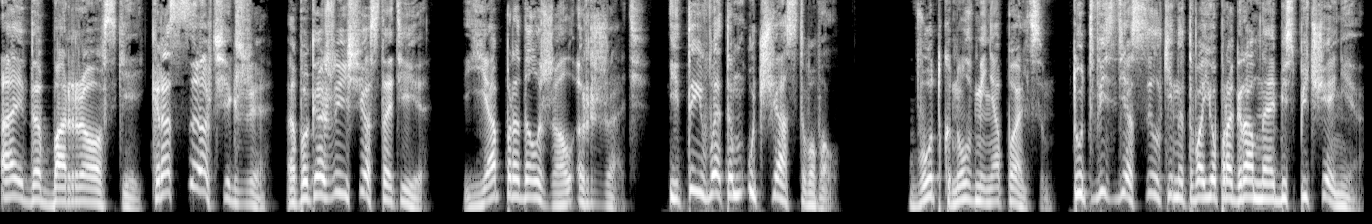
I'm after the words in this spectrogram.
Ай да Боровский, красавчик же! А покажи еще статьи. Я продолжал ржать. И ты в этом участвовал. Вот кнул в меня пальцем. Тут везде ссылки на твое программное обеспечение.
